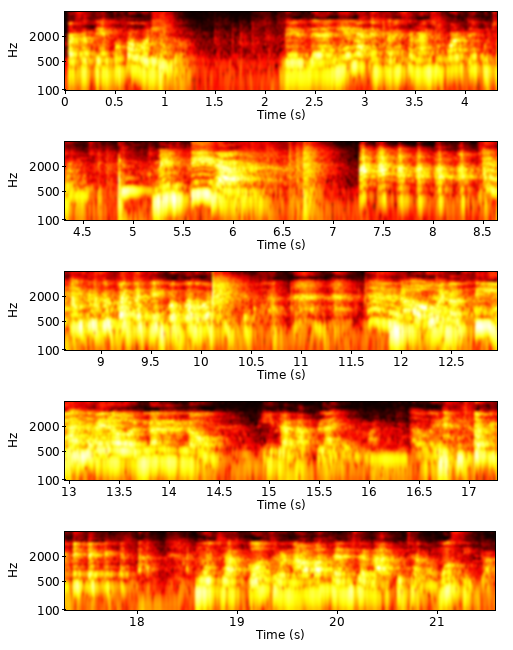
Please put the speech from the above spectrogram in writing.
Pasatiempo favorito. Del de Daniela, estar encerrada en su cuarto y escuchar música. ¡Mentira! Ese es su pasatiempo favorito. No, bueno, sí, pero no, no, no, no. Ir a la playa, hermano. Ah, bueno, también. Muchas cosas, no nada más estar encerrada escuchando música.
